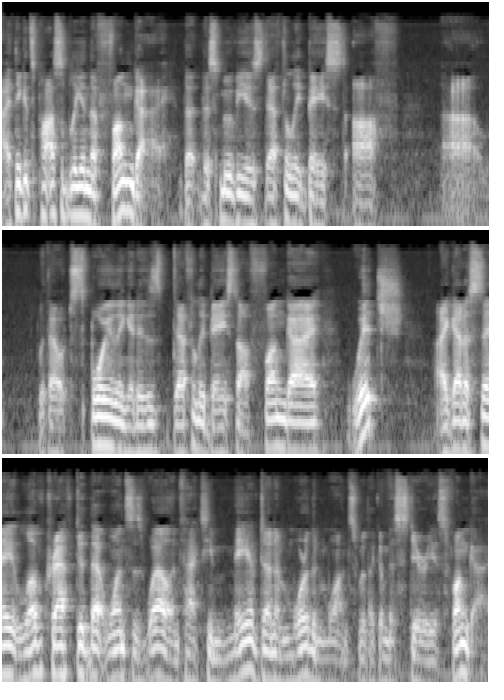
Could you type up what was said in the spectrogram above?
I think it's possibly in the fungi that this movie is definitely based off uh, without spoiling it, it is definitely based off fungi, which I gotta say, Lovecraft did that once as well. In fact, he may have done it more than once with like a mysterious fungi.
